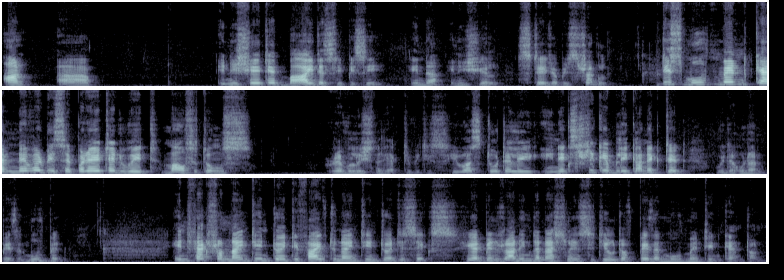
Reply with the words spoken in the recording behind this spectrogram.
on, uh, initiated by the CPC in the initial stage of its struggle. This movement can never be separated with Mao Zedong's revolutionary activities. He was totally inextricably connected with the Hunan peasant movement. In fact, from 1925 to 1926, he had been running the National Institute of Peasant Movement in Canton.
